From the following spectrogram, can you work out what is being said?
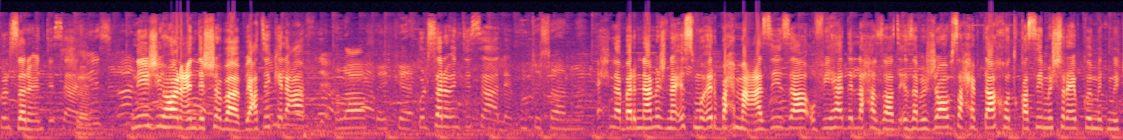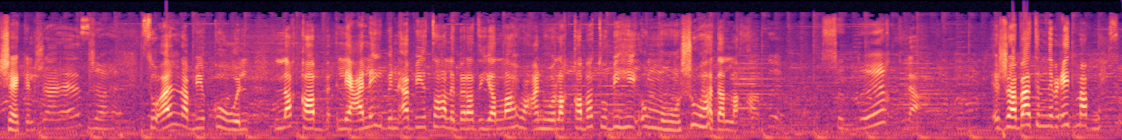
كل سنة وانت سالم. نيجي هون عند الشباب يعطيك العافية. الله يعافيك. كل سنة وانت سالم. انت سالمة. إحنا برنامجنا اسمه اربح مع عزيزة وفي هذه اللحظات إذا بتجاوب صح بتاخذ قسيمه شرعيه بقيمه 100 شيكل. جاهز؟ جاهز. سؤالنا بيقول لقب لعلي بن أبي طالب رضي الله عنه لقبته به أمه شو هذا اللقب؟ صديق. لا. إجابات من بعيد ما حاضر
